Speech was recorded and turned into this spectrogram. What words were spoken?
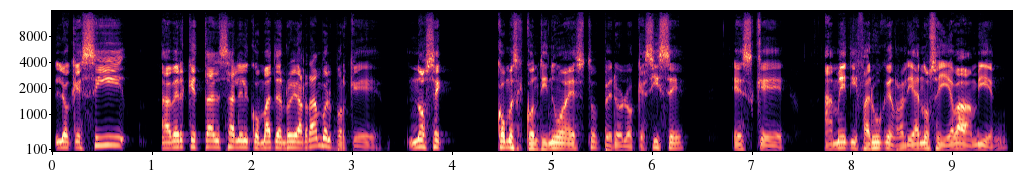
Lo que sí, a ver qué tal sale el combate en Royal Rumble, porque no sé cómo es que continúa esto, pero lo que sí sé es que Ahmed y Farouk en realidad no se llevaban bien.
